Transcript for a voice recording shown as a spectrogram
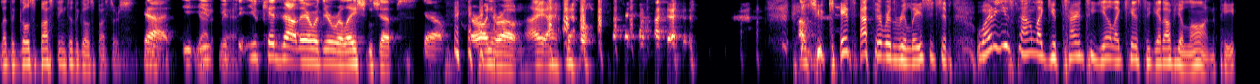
let the ghost busting to the ghostbusters. Yeah you, you, you, yeah. ki- you kids out there with your relationships you know they're on your own. I, I know Um, you kids out there with relationships. Why do you sound like you're trying to yell at kids to get off your lawn pete?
